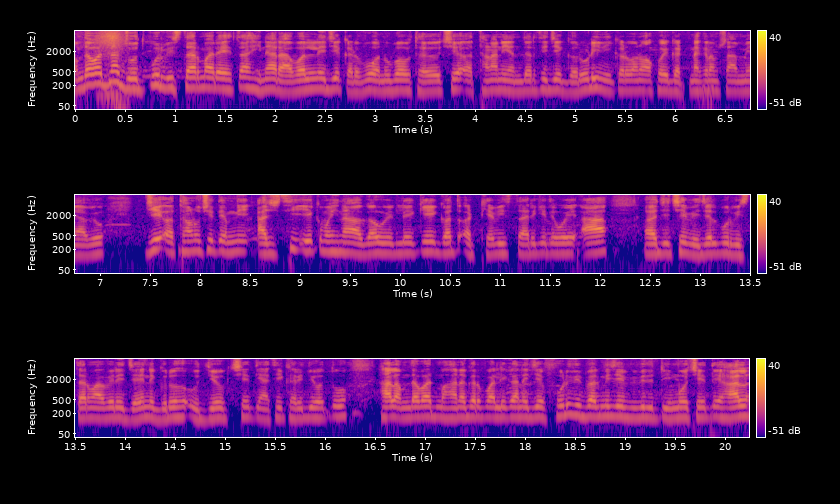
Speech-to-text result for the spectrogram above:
અમદાવાદના જોધપુર વિસ્તારમાં રહેતા હિના રાવલને જે કડવો અનુભવ થયો છે, અથાણાની અંદરથી જે ગરોડી નીકળવાનો આખો એક ઘટનાક્રમ સામે આવ્યો, જે અથાણું છે તેમની આજથી એક મહિના અગાઉ, એટલે કે ગત અઠ્યાવીસ તારીખે તેઓએ આ જે છે વેજલપુર વિસ્તારમાં આવેલી જૈન ગૃહ ઉદ્યોગ છે ત્યાંથી ખરીદ્યું હતું. હાલ અમદાવાદ મહાનગરપાલિકાની જે ફૂડ વિભાગની જે વિવિધ ટીમો છે તે હાલ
